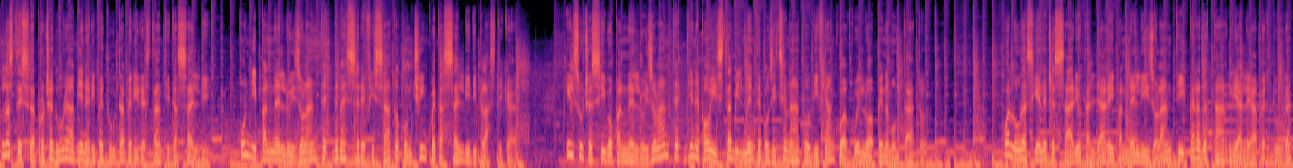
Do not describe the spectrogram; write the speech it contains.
La stessa procedura viene ripetuta per i restanti tasselli. Ogni pannello isolante deve essere fissato con 5 tasselli di plastica. Il successivo pannello isolante viene poi stabilmente posizionato di fianco a quello appena montato. Qualora sia necessario tagliare i pannelli isolanti per adattarli alle aperture,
